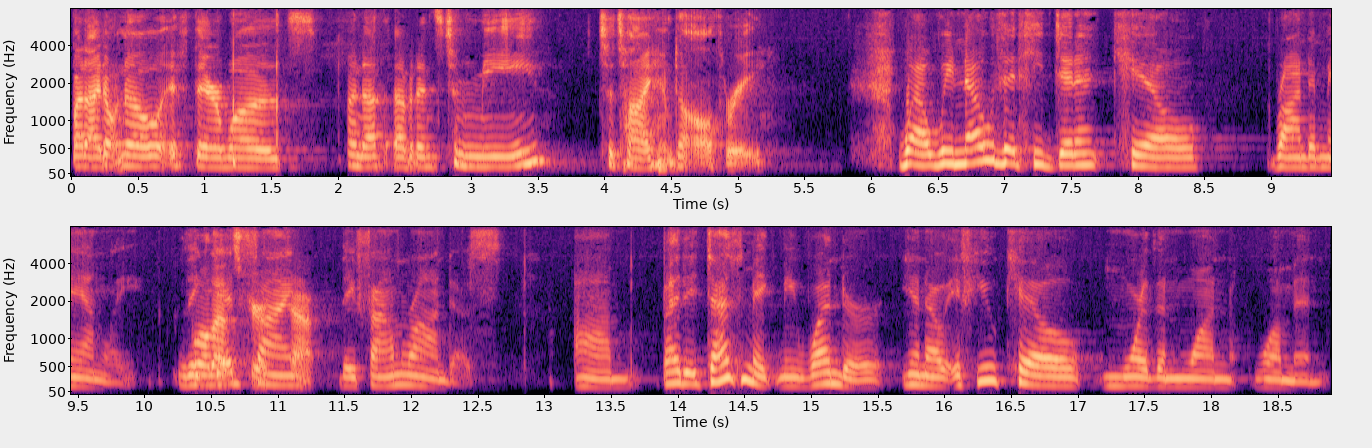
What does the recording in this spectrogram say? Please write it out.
But I don't know if there was enough evidence to me to tie him to all three. Well, we know that he didn't kill Ronda Manley. They Well, did find yeah. they found Ronda's. Um, but it does make me wonder, you know, if you kill more than one woman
